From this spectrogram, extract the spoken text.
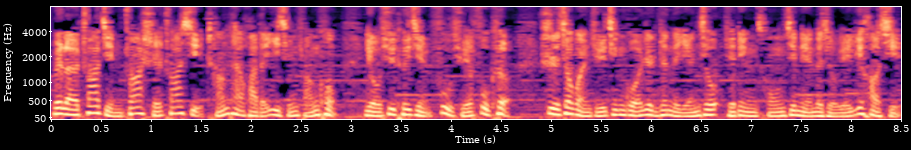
为了抓紧、抓实、抓细常态化的疫情防控，有序推进复学复课，市交管局经过认真的研究，决定从今年的九月一号起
